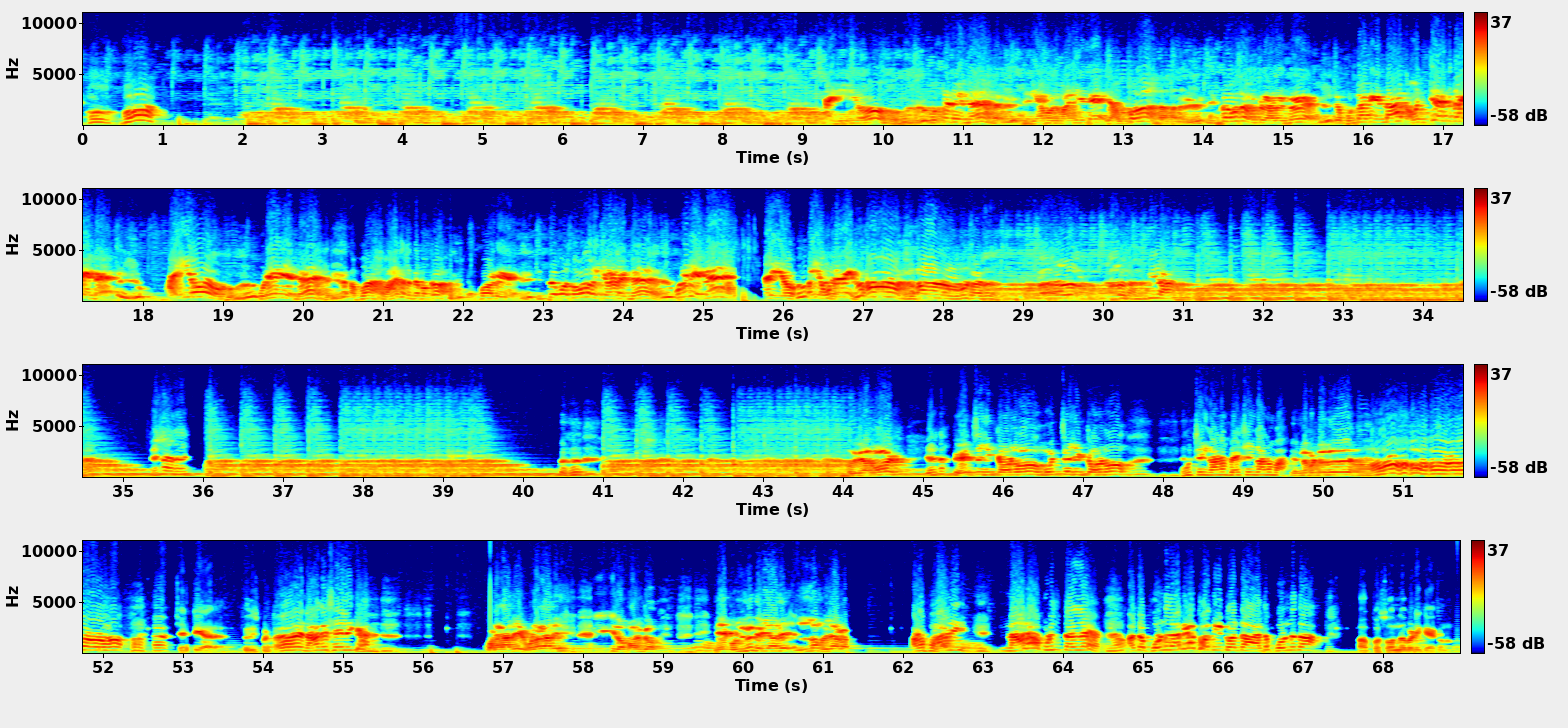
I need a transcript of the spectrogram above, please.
என்ன? அப்பா வாங்க எப்பாடு? இந்த தோல வைக்கிறாள் என்ன? உடனே என்ன? ஐயோ ஐயோ உடனே உருடாரு முதலியார் பேச்சையும் காணும் மூச்சையும் காணும் மூச்சையும் காணும் பேச்சையும் காணுமா? என்ன பண்றது? செட்டியார பிரிச்சு பண்ணிட்டேன். நாங்க செய்யலிங்க உளராதே உளராதே இதோ பாருங்க. நீக்கு ஒண்ணும் தெரியாது. எல்லாம் அட பாவி நானா புடிச்சு தள்ள அந்த பொண்ணு தானே துரத்திக்கிட்டு வந்தா? அந்த பொண்ணு தான் அப்ப சொன்னபடி கேட்கணும்.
